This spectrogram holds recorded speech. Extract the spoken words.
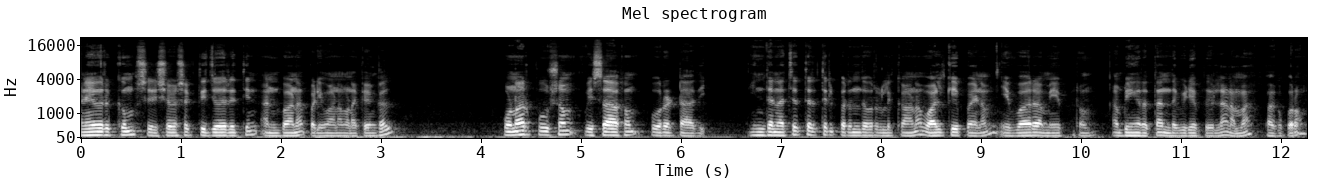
அனைவருக்கும் ஸ்ரீ சிவசக்தி ஜோதிடத்தின் அன்பான படிவான வணக்கங்கள். புனர்பூஷம் விசாகம் பூரட்டாதி. இந்த நட்சத்திரத்தில் பிறந்தவர்களுக்கான வாழ்க்கை பயணம் எவ்வாறு அமையப்பெறும் அப்படிங்கிறத தான் இந்த வீடியோ பதிவில் நம்ம பார்க்க போகிறோம்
